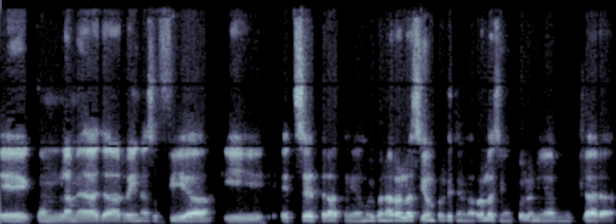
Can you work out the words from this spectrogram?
eh, con la medalla Reina Sofía y etcétera, ha tenido muy buena relación porque tiene una relación colonial muy clara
